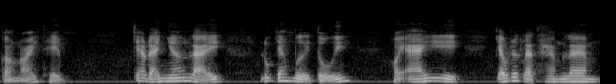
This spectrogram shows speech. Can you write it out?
còn nói thêm, Cháu đã nhớ lại lúc cháu 10 tuổi Hồi ấy cháu rất là tham lam.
